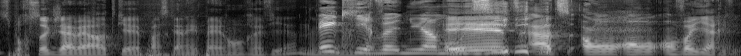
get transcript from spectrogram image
C'est pour ça que j'avais hâte que Pascalin Perron revienne. Et qui est revenu en maudit. ah, on, on- on va y arriver.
